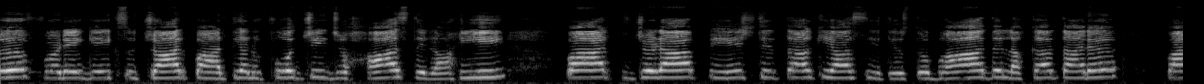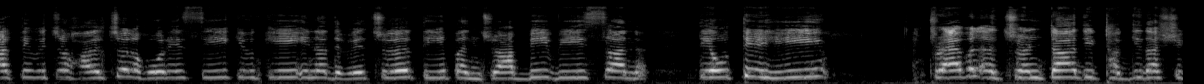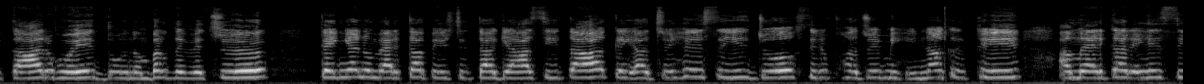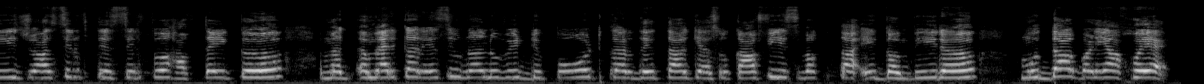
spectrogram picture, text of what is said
ਫੜੇ ਗਏ 104 ਭਾਰਤੀਆਂ ਨੂੰ ਫੌਜੀ ਜਹਾਜ਼ ਦੇ ਰਾਹੀਂ ਭਾਰਤ ਜਿਹੜਾ ਭੇਜ ਦਿੱਤਾ ਗਿਆ ਸੀ ਤੇ ਉਸ ਤੋਂ ਬਾਅਦ ਲਗਾਤਾਰ ਭਾਰਤ ਵਿੱਚ ਹਲਚਲ ਹੋ ਰਹੀ ਸੀ ਕਿਉਂਕਿ ਇਹਨਾਂ ਦੇ ਵਿੱਚ ਤੀ ਪੰਜਾਬੀ ਵੀ ਸਨ। ਤੇ ਉੱਥੇ ਹੀ ਟਰੈਵਲ ਏਜੰਟਾਂ ਦੀ ਠੱਗੀ ਦਾ ਸ਼ਿਕਾਰ ਹੋਏ ਦੋ ਨੰਬਰ ਦੇ ਵਿੱਚ ਕਈਆਂ ਨੂੰ ਅਮਰੀਕਾ ਭੇਜ ਦਿੱਤਾ ਗਿਆ ਸੀ ਤਾਂ ਕਈ ਅਜਿਹੇ ਸੀ ਜੋ ਸਿਰਫ ਹਜੇ ਮਹੀਨਾ ਕੁ ਅਮਰੀਕਾ ਰਹੇ ਸੀ, ਜਾਂ ਸਿਰਫ ਤੇ ਸਿਰਫ ਹਫ਼ਤੇ ਇੱਕ ਅਮ- ਅਮਰੀਕਾ ਰਹੇ ਸੀ, ਉਹਨਾਂ ਨੂੰ ਵੀ ਡਿਪੋਰਟ ਕਰ ਦਿੱਤਾ ਗਿਆ। ਸੋ ਕਾਫੀ ਇਸ ਵਕਤ ਦਾ ਇਹ ਗੰਭੀਰ ਮੁੱਦਾ ਬਣਿਆ ਹੋਇਆ ਹੈ।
